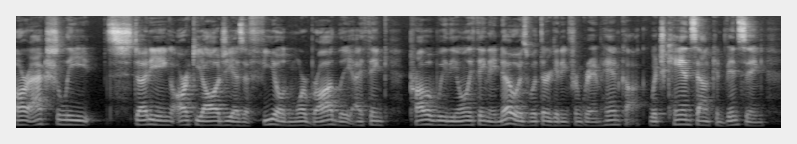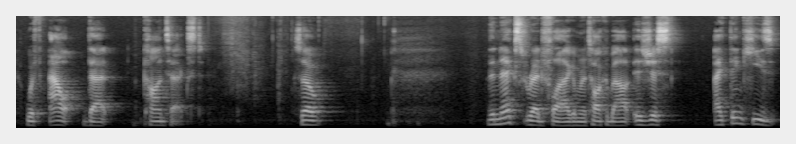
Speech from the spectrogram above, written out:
are actually studying archaeology as a field more broadly. I think probably the only thing they know is what they're getting from Graham Hancock, which can sound convincing without that context. So, the next red flag I'm going to talk about is just I think he's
